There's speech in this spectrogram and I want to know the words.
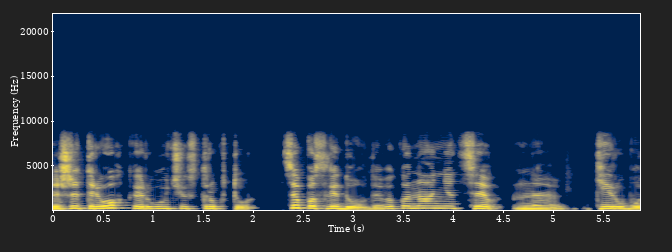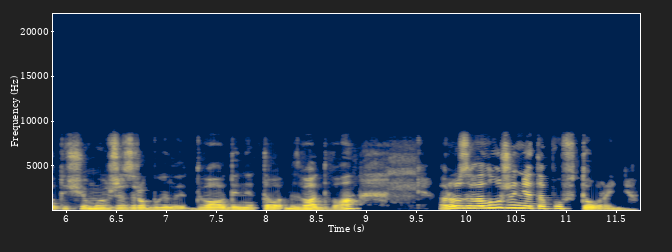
лише трьох керуючих структур. Це послідовне виконання, це ті роботи, що ми вже зробили 2.1 і 2.2, розгалуження та повторення.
